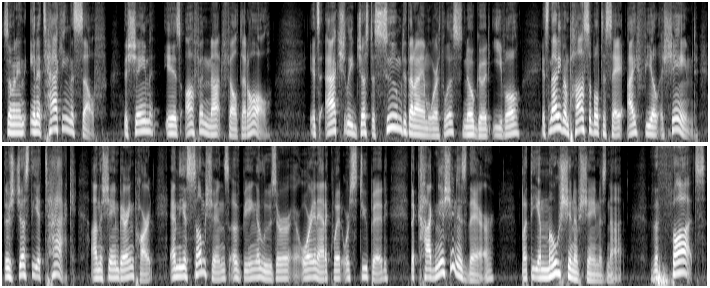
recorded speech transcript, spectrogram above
So, in, in attacking the self, the shame is often not felt at all. It's actually just assumed that I am worthless, no good, evil. It's not even possible to say, I feel ashamed. There's just the attack on the shame bearing part and the assumptions of being a loser or inadequate or stupid. The cognition is there, but the emotion of shame is not. The thoughts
